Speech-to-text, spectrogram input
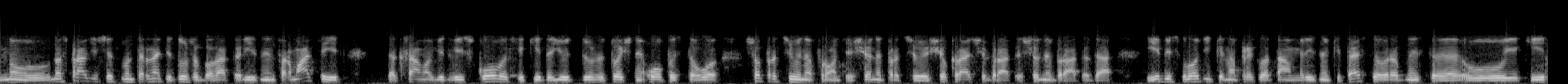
ну насправді ще в інтернеті дуже багато різної інформації так само від військових, які дають дуже точний опис того, що працює на фронті, що не працює, що краще брати, що не брати. Да є безпілотники, наприклад, там різне китайське виробництво, у яких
